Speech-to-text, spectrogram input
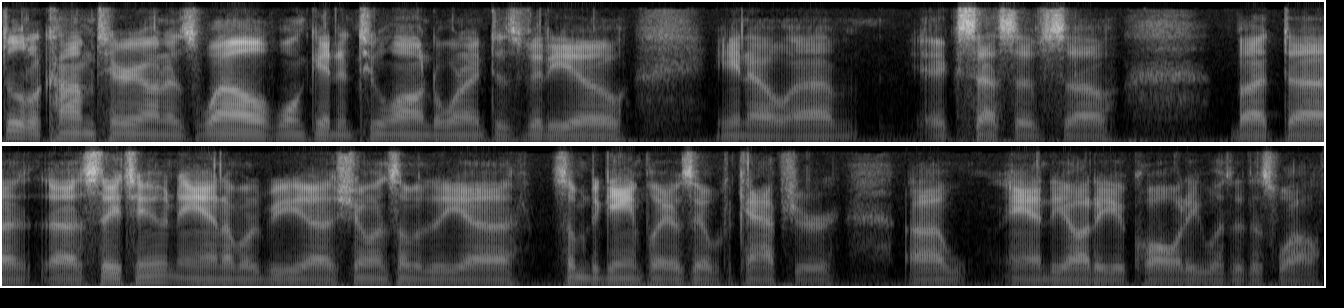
do a little commentary on as well. Won't get in too long to make this video, you know, um, excessive. So, but uh, uh, stay tuned, and I'm going to be uh, showing some of the some of the gameplay I was able to capture and the audio quality with it as well.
